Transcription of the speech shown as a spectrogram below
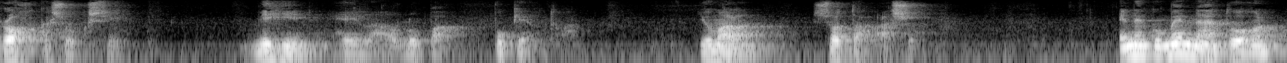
rohkaisuksi, mihin heillä on lupa pukeutua. Jumalan sota-asu. Ennen kuin mennään tuohon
